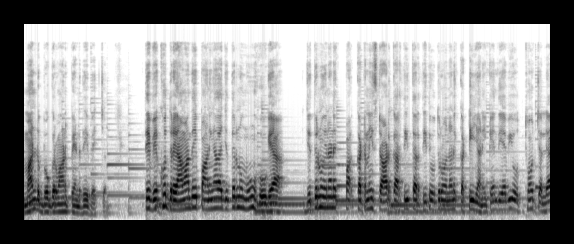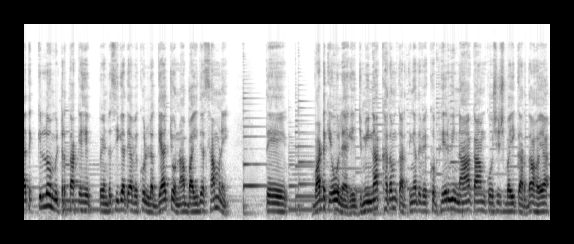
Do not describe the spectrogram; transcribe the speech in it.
ਮੰਡ ਬੋਗਰਵਾਨ ਪਿੰਡ ਦੇ ਵਿੱਚ। ਤੇ ਵੇਖੋ, ਦਰਿਆਵਾਂ ਦੇ ਪਾਣੀਆਂ ਦਾ ਜਿੱਧਰ ਨੂੰ ਮੂੰਹ ਹੋ ਗਿਆ ਜਿੱਧਰ ਨੂੰ ਇਹਨਾਂ ਨੇ ਪ- ਕੱਟਣੀ ਸਟਾਰਟ ਕਰਤੀ ਧਰਤੀ ਤੇ ਉਧਰੋਂ ਇਹਨਾਂ ਨੇ ਕੱਟੀ ਜਾਣੀ। ਕਹਿੰਦੇ ਆ ਵੀ ਉੱਥੋਂ ਚੱਲਿਆ ਤੇ ਕਿਲੋਮੀਟਰ ਤੱਕ ਇਹ ਪਿੰਡ ਸੀਗਾ ਤੇ ਆ ਵੇਖੋ ਲੱਗਿਆ ਝੋਨਾ ਬਾਈ ਦੇ ਸਾਹਮਣੇ ਤੇ ਵੱਢ ਕੇ ਉਹ ਲੈ ਗਏ। ਜ਼ਮੀਨਾਂ ਖਤਮ ਕਰਤੀਆਂ ਤੇ ਵੇਖੋ ਫਿਰ ਵੀ ਨਾਕਾਮ ਕੋਸ਼ਿਸ਼ ਬਾਈ ਕਰਦਾ ਹੋਇਆ।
